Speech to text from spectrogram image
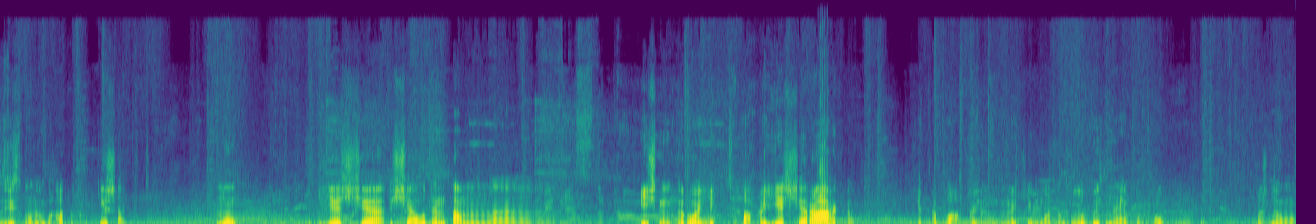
звісно, набагато крутіше. Ну, є ще, ще один там е, епічний герой, який бафає. Є ще рарка, яка бафає. До речі, можна було б з нею попробувати. Можливо,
